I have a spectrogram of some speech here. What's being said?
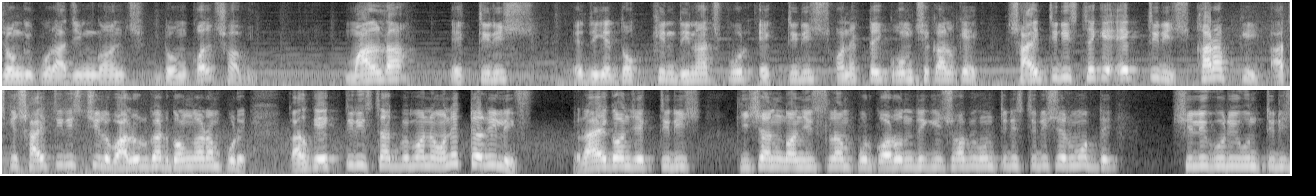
জঙ্গিপুর, আজিমগঞ্জ, ডোমকল সবই। মালদা একত্রিশ এদিকে দক্ষিণ দিনাজপুর একত্রিশ, অনেকটাই কমছে কালকে। সাঁত্রিশ থেকে একত্রিশ, খারাপ কি? আজকে সাঁত্রিশ ছিল বালুরঘাট, গঙ্গারামপুরে। কালকে একত্রিশ থাকবে মানে অনেকটা রিলিফ রায়গঞ্জ একত্রিশ, কিষানগঞ্জ, ইসলামপুর, করণদিঘি সবই উনত্রিশ তিরিশের মধ্যে। শিলিগুড়ি উনত্রিশ,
